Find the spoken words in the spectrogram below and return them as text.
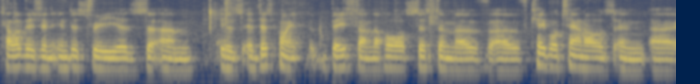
television industry is um, is at this point based on the whole system of, of cable channels and uh,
